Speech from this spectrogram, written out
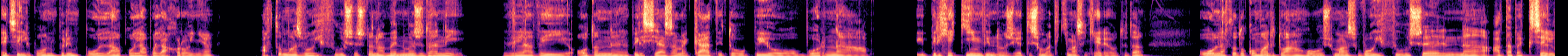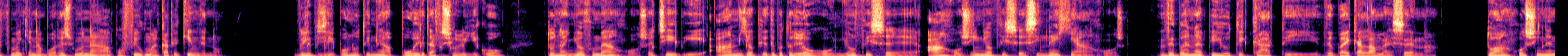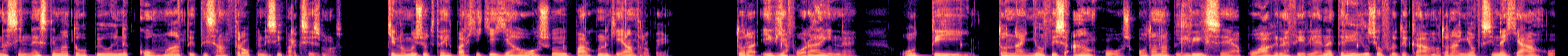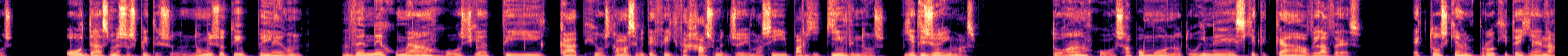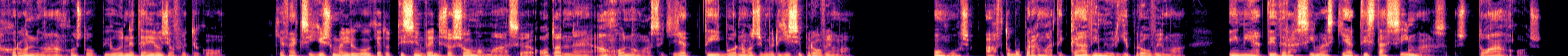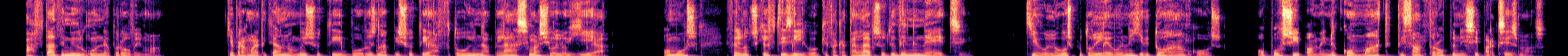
Έτσι λοιπόν πριν πολλά πολλά πολλά χρόνια αυτό μας βοηθούσε στο να μένουμε ζωντανοί. Δηλαδή όταν ε, πλησιάζαμε κάτι το οποίο μπορεί να υπήρχε κίνδυνος για τη σωματική μας ακαιρεότητα όλο αυτό το κομμάτι του άγχους μας βοηθούσε να ανταπεξέλθουμε και να μπορέσουμε να αποφύγουμε κάποιο κίνδυνο. Βλέπεις λοιπόν ότι είναι απόλυτα φυσιολογικό το να νιώθουμε άγχος. Έτσι, αν για οποιοδήποτε λόγο νιώθεις ε, άγχος ή νιώθεις ε, συνέχεια άγχος, δεν πάει να πει ότι κάτι δεν πάει καλά με εσένα το άγχος είναι ένα συνέστημα το οποίο είναι κομμάτι της ανθρώπινης ύπαρξής μας και νομίζω ότι θα υπάρχει και για όσο υπάρχουν και οι άνθρωποι. Τώρα, η διαφορά είναι ότι το να νιώθεις άγχος όταν απειλείσαι από άγρια θηρία είναι τελείως διαφορετικά με το να νιώθεις συνέχεια άγχος όντας μέσα στο σπίτι σου. Νομίζω ότι πλέον δεν έχουμε άγχος γιατί κάποιος θα μας επιτεθεί και θα χάσουμε τη ζωή μας ή υπάρχει κίνδυνος για τη ζωή μας το άγχος από μόνο του είναι σχετικά αυλαβές. Εκτός και αν πρόκειται για ένα χρόνιο άγχος το οποίο είναι τελείως διαφορετικό. Και θα εξηγήσουμε λίγο για το τι συμβαίνει στο σώμα μας ε, όταν ε, αγχωνόμαστε και γιατί μπορεί να μας δημιουργήσει πρόβλημα. Όμως αυτό που πραγματικά δημιουργεί πρόβλημα είναι η αντίδρασή μας και η αντίστασή μας στο άγχος. Αυτά δημιουργούν πρόβλημα. Και πραγματικά νομίζω ότι μπορείς να πεις ότι αυτό είναι απλά σημασιολογία Όμως θέλω να το σκεφτείς λίγο και θα καταλάβεις ότι δεν είναι έτσι. Και ο λόγος που το λέω είναι γιατί το άγχος, όπως είπαμε, είναι κομμάτι της ανθρώπινης ύπαρξής μας.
